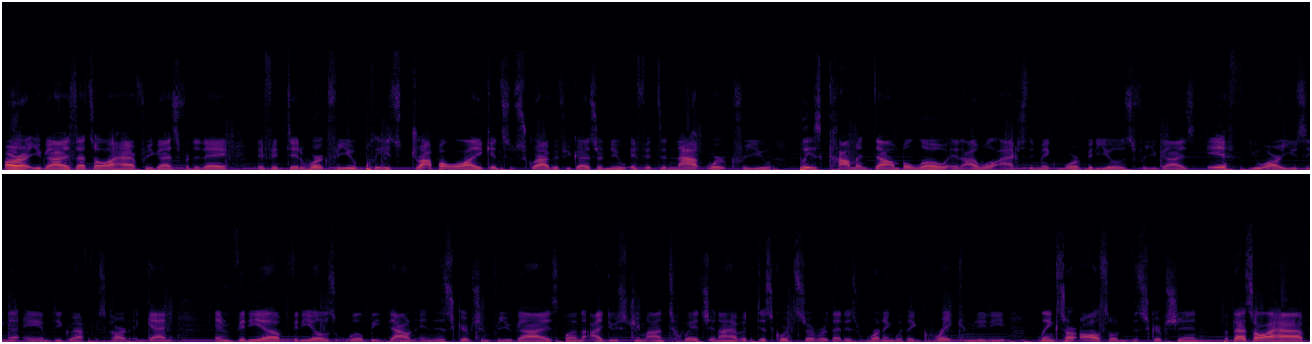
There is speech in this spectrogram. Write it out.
Alright, you guys, that's all I have for you guys for today. If it did work for you, please drop a like and subscribe if you guys are new. If it did not work for you, please comment down below and I will actually make more videos for you guys if you are using an AMD graphics card. Again, NVIDIA videos will be down in the description for you guys. When I do stream on Twitch and I have a Discord server that is running with a great community. Links are also in the description. But that's all I have.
